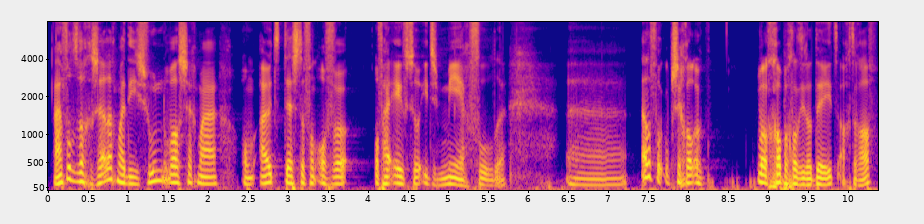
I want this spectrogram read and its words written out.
hij vond het wel gezellig, maar die zoen was zeg maar om uit te testen van of, er, of hij eventueel iets meer voelde. En dat vond ik op zich wel ook wel grappig dat hij dat deed, achteraf.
